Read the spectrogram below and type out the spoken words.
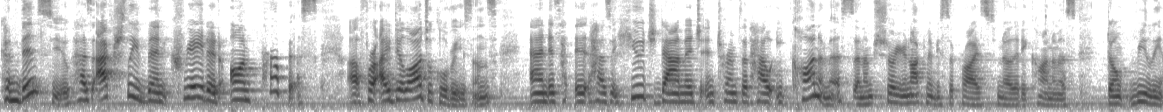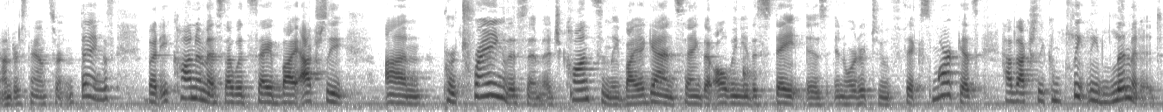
convince you, has actually been created on purpose uh, for ideological reasons, and it has a huge damage in terms of how economists, and I'm sure you're not going to be surprised to know that economists don't really understand certain things, but economists, I would say, by actually um, portraying this image constantly by again saying that all we need the state is in order to fix markets have actually completely limited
